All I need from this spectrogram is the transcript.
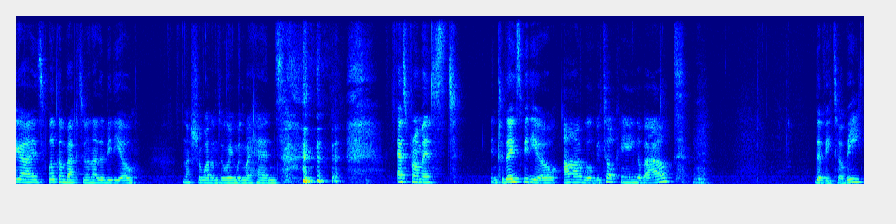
Hi guys, welcome back to another video. I'm Not sure what I'm doing with my hands. As promised, in today's video I will be talking about the Vito B.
